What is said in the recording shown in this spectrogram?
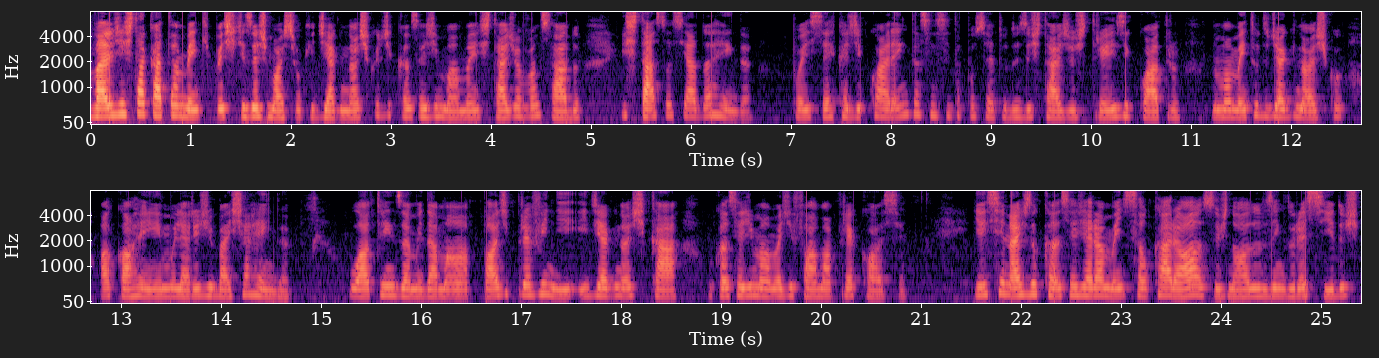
Vale destacar também que pesquisas mostram que diagnóstico de câncer de mama em estágio avançado está associado à renda, pois cerca de 40 a 60% dos estágios 3 e 4 no momento do diagnóstico ocorrem em mulheres de baixa renda. O autoexame da mama pode prevenir e diagnosticar o câncer de mama de forma precoce. E os sinais do câncer geralmente são caroços, nódulos endurecidos,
